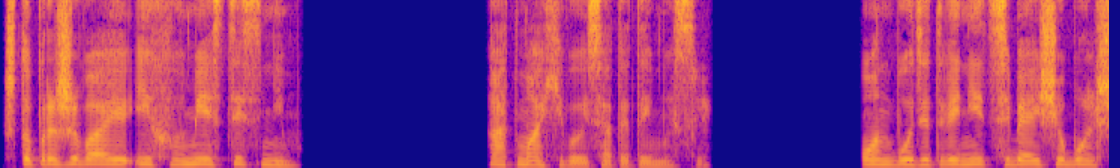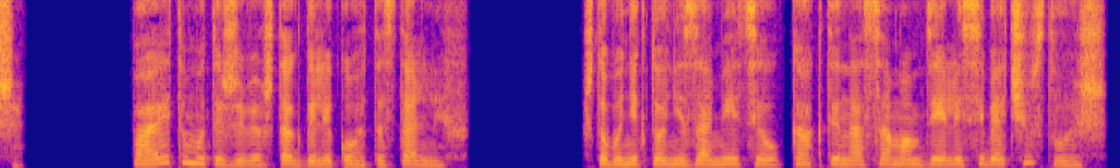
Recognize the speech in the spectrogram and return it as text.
Что проживаю их вместе с ним. Отмахиваюсь от этой мысли. Он будет винить себя еще больше. Поэтому ты живешь так далеко от остальных чтобы никто не заметил, как ты на самом деле себя чувствуешь?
